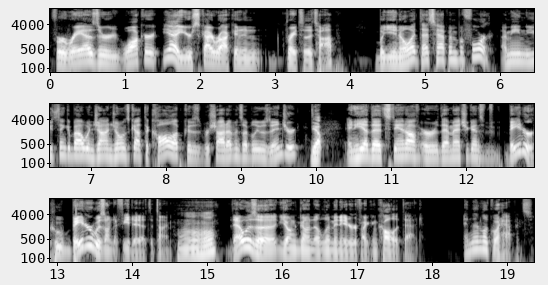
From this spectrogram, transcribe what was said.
For Reyes or Walker, yeah, you're skyrocketing right to the top. But you know what? That's happened before. I mean, you think about when Jon Jones got the call up because Rashad Evans, I believe, was injured, Yep. and he had that standoff or that match against Bader, who Bader was undefeated at the time. Mm-hmm. That was a young gun eliminator, if I can call it that. And then look what happens.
